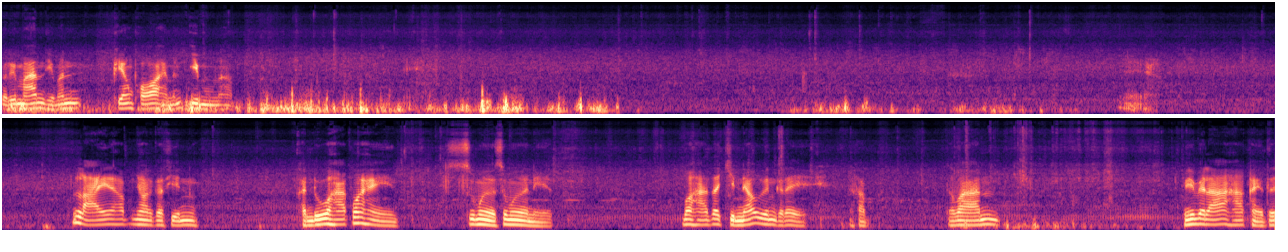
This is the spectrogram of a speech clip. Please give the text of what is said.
ปริมาณที่มันเพียงพอให้มันอิ่มนะครับนี่หลายนะครับยอดกระถินขันดูฮักว่าให้ซุมือซุมือนี่บ่หาแต่กินแนวอื่นก็ได้นะครับ แต่ว่าน มีเวลาหักไห้แต่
